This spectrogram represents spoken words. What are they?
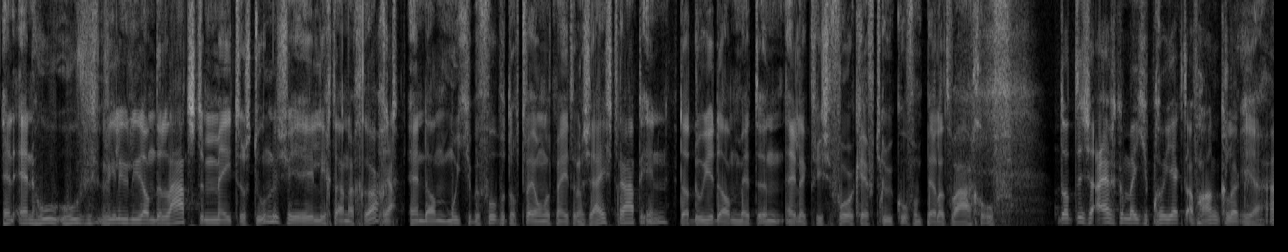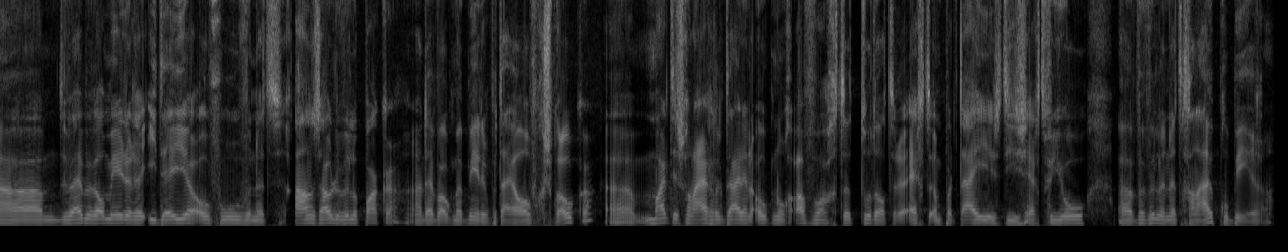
En, en hoe, hoe willen jullie dan de laatste meters doen? Dus je, je ligt aan een gracht Ja. en dan moet je bijvoorbeeld nog 200 meter een zijstraat in. Dat doe je dan met een elektrische vorkheftruc of een pelletwagen of... Dat is eigenlijk een beetje projectafhankelijk. Ja. Ehm, we hebben wel meerdere ideeën over hoe we het aan zouden willen pakken. Uh, daar hebben we ook met meerdere partijen al over gesproken. Ehm, maar het is gewoon eigenlijk daarin ook nog afwachten totdat er echt een partij is die zegt van joh, uh, we willen het gaan uitproberen.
